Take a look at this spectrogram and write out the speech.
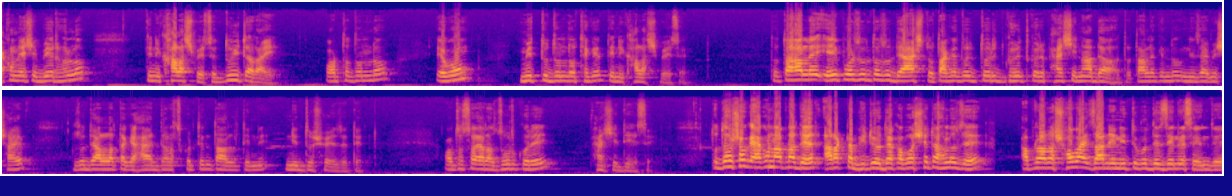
এখন এসে বের হলো। তিনি খালাস পেয়েছে। দুইটা রায়, অর্থদণ্ড এবং মৃত্যুদণ্ড থেকে তিনি খালাস পেয়েছেন। তো তাহলে এই পর্যন্ত যদি আসতো, তাকে যদি তড়িৎ ঘড়িত করে ফাঁসি না দেওয়া হতো, তাহলে কিন্তু নিজামী সাহেব যদি আল্লাহ তাকে হায়াত দারাজ করতেন, তাহলে তিনি নির্দোষ হয়ে যেতেন। অথচ এরা জোর করে ফাঁসি দিয়েছে। তো দর্শক, এখন আপনাদের আর একটা ভিডিও দেখাবো, সেটা হলো যে আপনারা সবাই জানেন, ইতিমধ্যে জেনেছেন যে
